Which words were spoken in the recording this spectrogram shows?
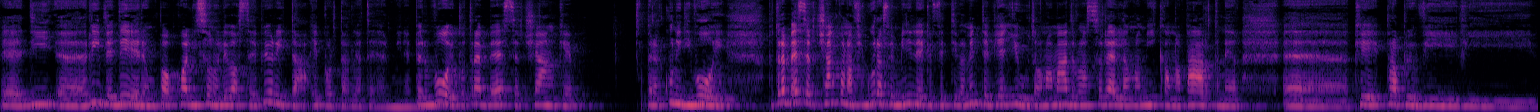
eh, di eh, rivedere un po' quali sono le vostre priorità e portarle a termine. Per voi potrebbe esserci anche per alcuni di voi potrebbe esserci anche una figura femminile che effettivamente vi aiuta, una madre, una sorella, un'amica, una partner eh, che proprio vi, vi,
